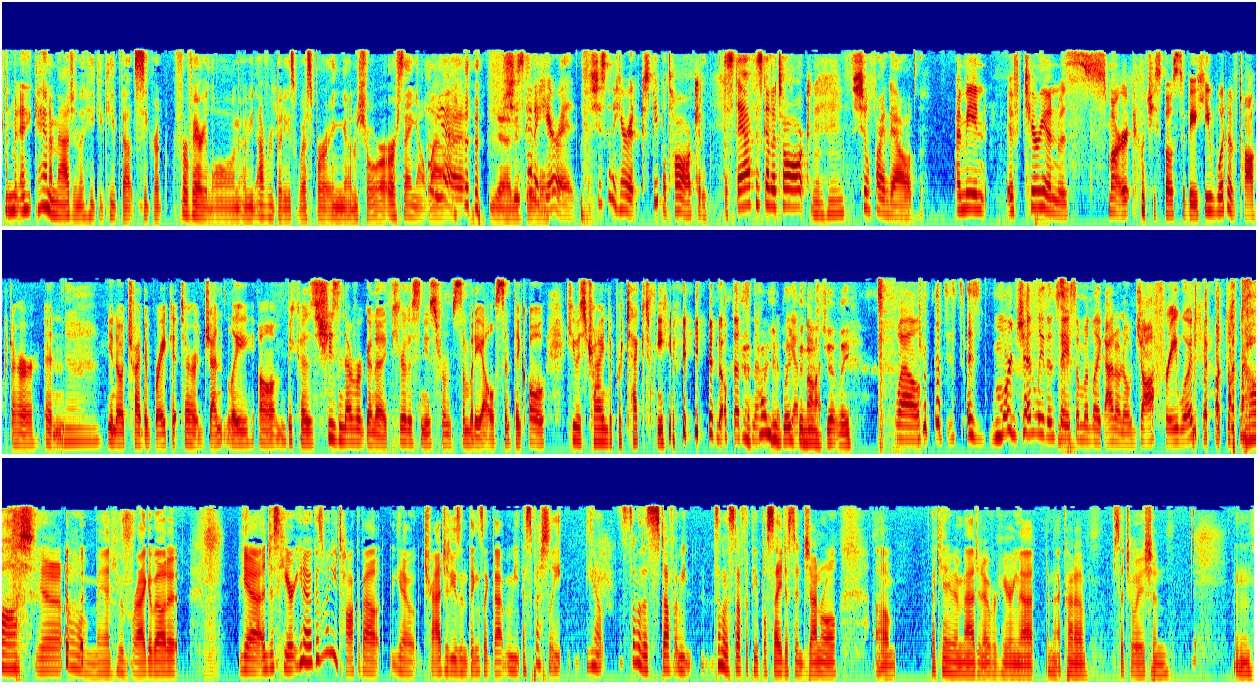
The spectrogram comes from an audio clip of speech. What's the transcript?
I mean, I can't imagine that he could keep that secret for very long. I mean, everybody's whispering, I'm sure, or saying out Oh, loud. yeah. Yeah, She's going to hear it. She's going to hear it because people talk and the staff is going to talk. hmm She'll find out. I mean, if Tyrion was smart, which he's supposed to be, he would have talked to her and, Yeah. you know, tried to break it to her gently um, because she's never going to hear this news from somebody else and think, oh, he was trying to protect me. you know, that's never How do you break a the news gently? Well, it's, it's more gently than say someone like I don't know Joffrey would. Gosh, yeah. Oh man, he would brag about it. Yeah, and just hear, you know, because when you talk about, you know, tragedies and things like that, I mean, especially, you know, some of the stuff, I mean, some of the stuff that people say just in general, um, I can't even imagine overhearing that in that kind of situation. Mm.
